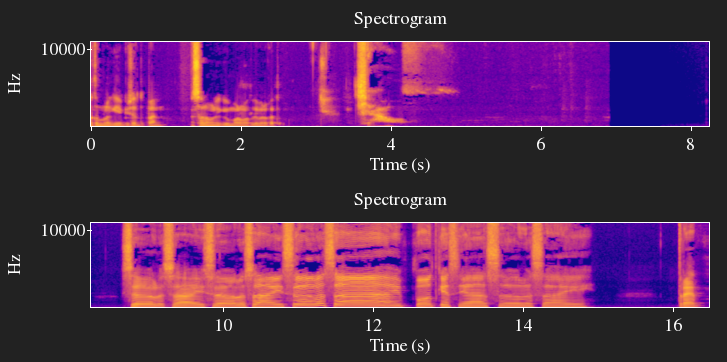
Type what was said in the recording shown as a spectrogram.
Ketemu lagi episode depan. Assalamualaikum warahmatullahi wabarakatuh. Ciao. Selesai, selesai, selesai. Podcastnya selesai. Thread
